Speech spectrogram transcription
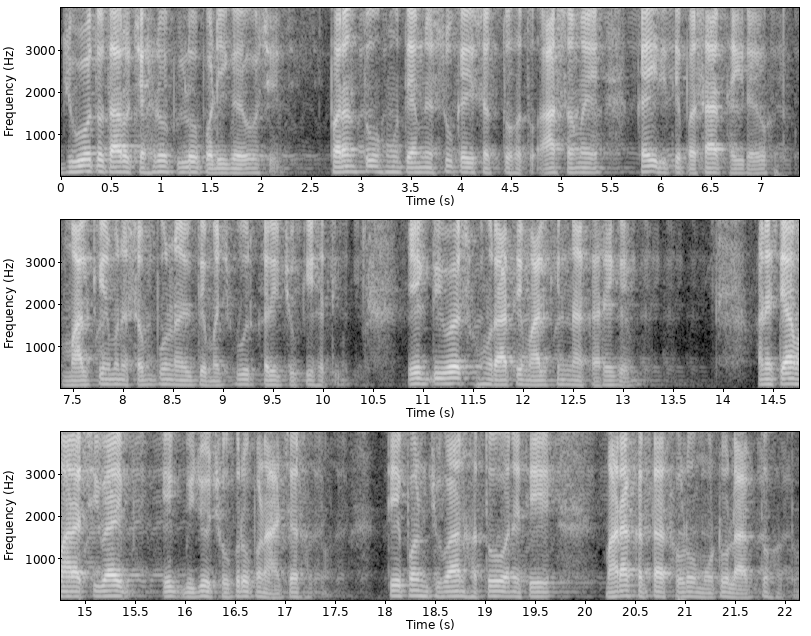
જુઓ તો તારો ચહેરો પીળો પડી ગયો છે. પરંતુ હું તેમને શું કહી શકતો હતો? આ સમય કઈ રીતે પસાર થઈ રહ્યો હતો? માલકીન મને સંપૂર્ણ રીતે મજબૂર કરી ચૂકી હતી. એક દિવસ હું રાતે માલકીનના ઘરે ગયો અને ત્યાં મારા સિવાય એક બીજો છોકરો પણ હાજર હતો. તે પણ જુવાન હતો અને તે મારા કરતાં થોડો મોટો લાગતો હતો.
